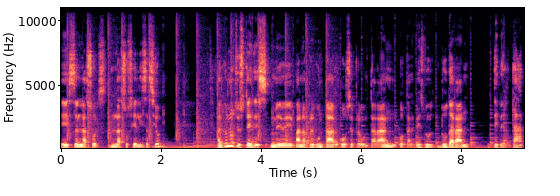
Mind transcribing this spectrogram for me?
es la, la socialización. Algunos de ustedes me van a preguntar o se preguntarán o tal vez dudarán, ¿de verdad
